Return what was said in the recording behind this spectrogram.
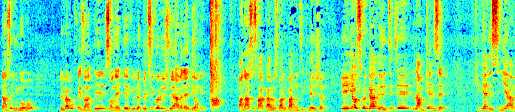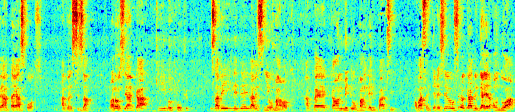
Dans ce numéro, je vais vous présenter son interview. Le petit veut lui jouer avec les Lions. ah, pendant ce temps, Carlos Valdeban nous dit qu'il est jeune. Et il y a aussi le gars de Didier Lamkenze qui vient de signer avec Antaya Sports à 26 ans. Voilà aussi un cas qui me préoccupe. Vous savez, il, avait signé au Maroc. Après, quand on lui mettait au banc, il est parti. On va s'intéresser. Aussi le cas de Gaël Ondoa,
